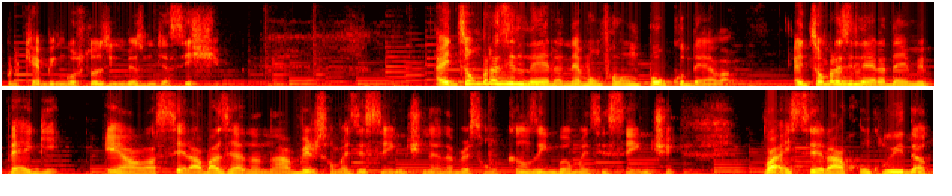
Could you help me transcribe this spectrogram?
porque é bem gostosinho mesmo de assistir. A edição brasileira, né? Vamos falar um pouco dela. A edição brasileira da MPEG ela será baseada na versão mais recente, né, na versão Kanzenban mais recente. Vai será concluída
